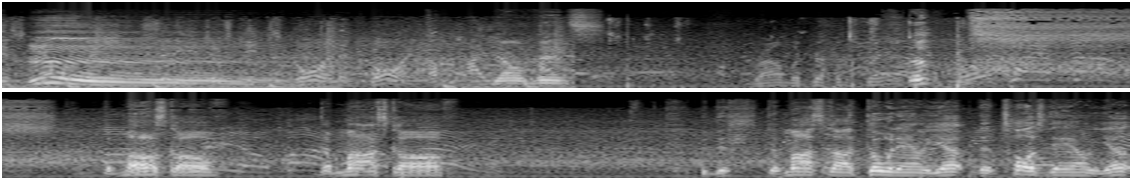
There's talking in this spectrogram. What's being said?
it's Mm. elevation. City just keeps going and going. Up higher. Young Vince. Round the Griffin screen. Uh, the Mozgov. The Mozgov. The, the Mozgov throwdown, yep. The toss down, yep.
